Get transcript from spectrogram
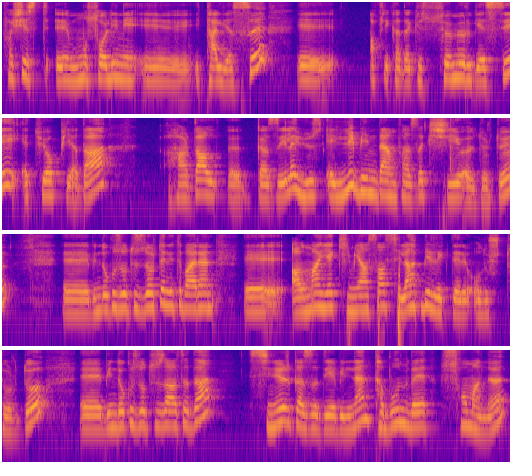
faşist e, Mussolini e, İtalyası e, Afrika'daki sömürgesi Etiyopya'da hardal e, gazıyla 150 binden fazla kişiyi öldürdü. E, 1934'ten itibaren e, Almanya kimyasal silah birlikleri oluşturdu. E, 1936'da sinir gazı diye bilinen tabun ve somanı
